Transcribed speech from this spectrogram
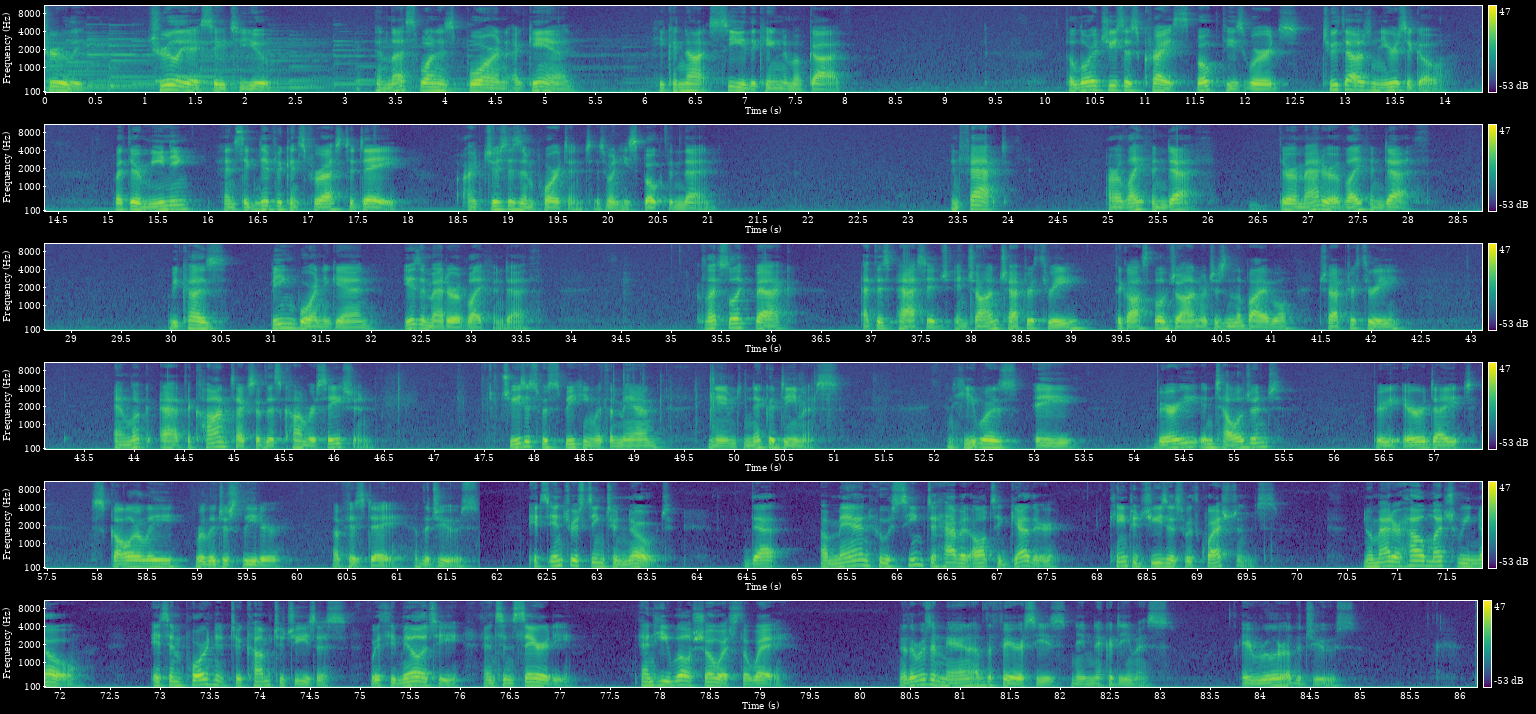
Truly, truly I say to you, unless one is born again, he cannot see the kingdom of God. The Lord Jesus Christ spoke these words 2,000 years ago, but their meaning and significance for us today are just as important as when he spoke them then. In fact, our life and death, they're a matter of life and death. Because being born again is a matter of life and death. Let's look back at this passage in John chapter 3, the Gospel of John, which is in the Bible, chapter 3, and look at the context of this conversation. Jesus was speaking with a man named Nicodemus, and he was a very intelligent, very erudite, scholarly religious leader of his day, of the Jews. It's interesting to note that a man who seemed to have it all together came to Jesus with questions. No matter how much we know, it's important to come to Jesus with humility and sincerity, and he will show us the way. Now there was a man of the Pharisees named Nicodemus, a ruler of the Jews.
